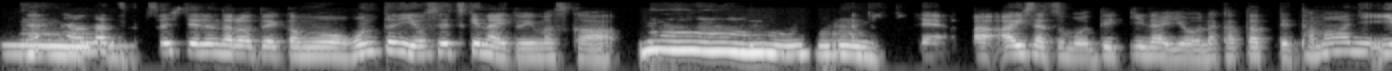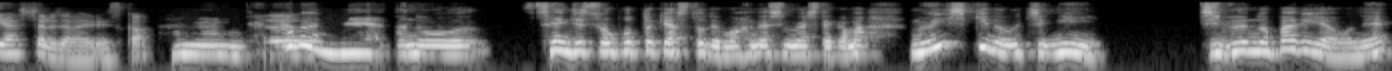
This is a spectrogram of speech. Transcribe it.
なんであんな強くしてるんだろうというか、もう本当に寄せつけないと言いますか。うんうんうんうん。ね、あ挨拶もできないような方ってたまにいらっしゃるじゃないですか。うん。多分ね、あの、先日のポッドキャストでも話しましたが、まあ、無意識のうちに自分のバリアをね、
